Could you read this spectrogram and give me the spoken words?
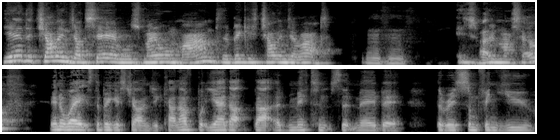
yeah, the challenge I'd say was my own mind. The biggest challenge I've had mm-hmm. myself in a way it's the biggest challenge you can have but yeah that that admittance that maybe there is something you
